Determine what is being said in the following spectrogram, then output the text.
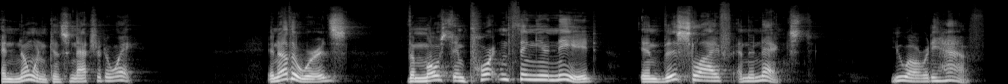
and no one can snatch it away. In other words, the most important thing you need in this life and the next, you already have.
